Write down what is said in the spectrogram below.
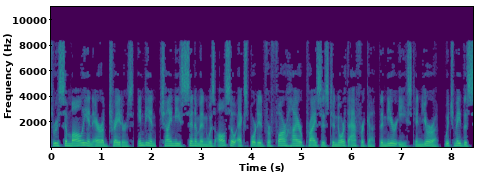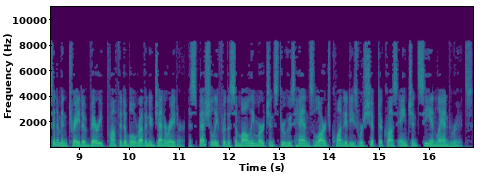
Through Somali and Arab traders, Indian, Chinese cinnamon was also exported for far higher prices to North Africa, the Near East and Europe, which made the cinnamon trade a very profitable revenue generator, especially for the Somali merchants through whose hands large quantities were shipped across ancient sea and land routes.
